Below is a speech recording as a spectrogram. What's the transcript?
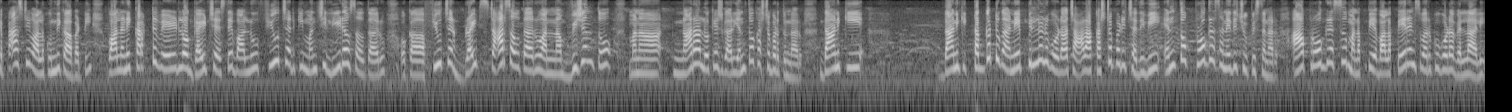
కెపాసిటీ వాళ్ళకు ఉంది కాబట్టి వాళ్ళని కరెక్ట్ వేలో గైడ్ చేస్తే వాళ్ళు ఫ్యూచర్కి మంచి లీడర్స్ అవుతారు ఒక ఫ్యూచర్ బ్రైట్ స్టార్స్ అవుతారు అన్న విజన్తో మన నారా లోకేష్ గారు ఎంతో కష్టపడుతున్నారు. దానికి దానికి తగ్గట్టుగానే పిల్లలు కూడా చాలా కష్టపడి చదివి ఎంతో ప్రోగ్రెస్ అనేది చూపిస్తున్నారు. ఆ ప్రోగ్రెస్ మన పే వాళ్ళ పేరెంట్స్ వరకు కూడా వెళ్ళాలి.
